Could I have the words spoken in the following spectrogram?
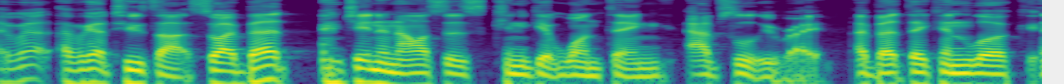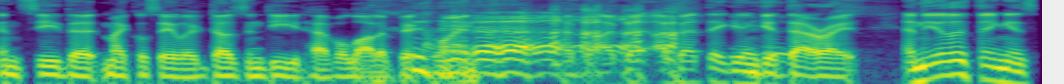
I've got, I've got two thoughts. So I bet Chainalysis can get one thing absolutely right. I bet they can look and see that Michael Saylor does indeed have a lot of Bitcoin. I, I, bet, I bet they can get that right. And the other thing is,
